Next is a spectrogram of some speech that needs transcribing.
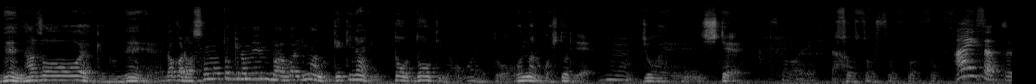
ね謎やけどね。だからその時のメンバーが今の劇団員と同期の、えー、と女の子一人でうん。上演して。そうでしした。そうそうそうそうそう。挨拶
